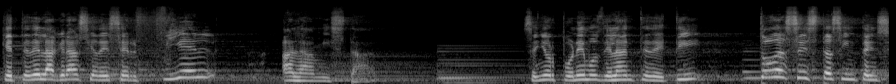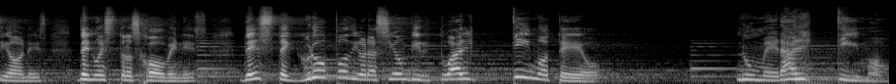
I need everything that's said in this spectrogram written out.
que te dé la gracia de ser fiel a la amistad. Señor, ponemos delante de ti todas estas intenciones de nuestros jóvenes, de este grupo de oración virtual Timoteo, numeral Timo.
